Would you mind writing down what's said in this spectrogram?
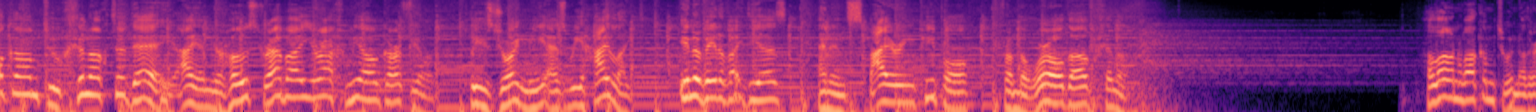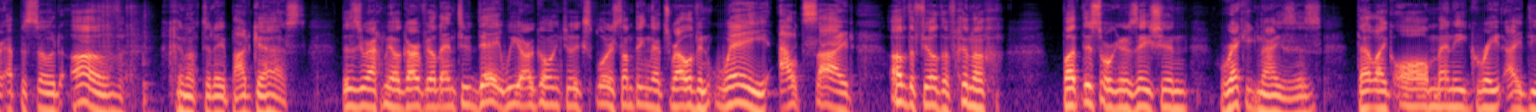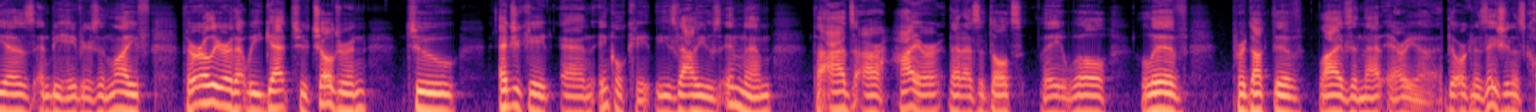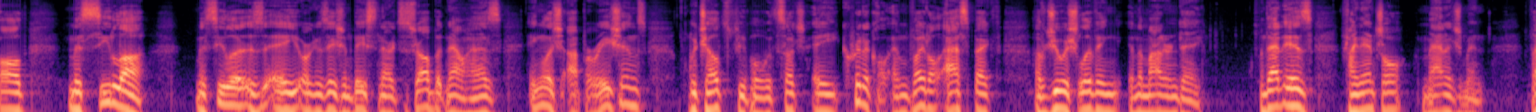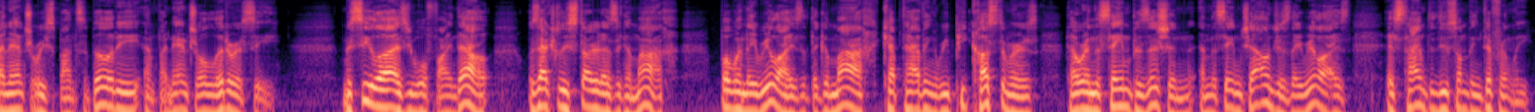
Welcome to Chinuch Today. I am your host, Rabbi Yerachmiel Garfield. Please join me as we highlight innovative ideas and inspiring people from the world of Chinuch. Hello and welcome to another episode of Chinuch Today podcast. This is Yerachmiel Garfield, and today we are going to explore something that's relevant way outside of the field of Chinuch, but this organization recognizes that, like all many great ideas and behaviors in life, the earlier that we get to children to educate and inculcate these values in them, the odds are higher that as adults they will live productive lives in that area. The organization is called Mesila. Mesila is a organization based in Eretz Israel, but now has English operations, which helps people with such a critical and vital aspect of Jewish living in the modern day. And that is financial management, financial responsibility, and financial literacy. Mesila, as you will find out, was actually started as a gemach, but when they realized that the gemach kept having repeat customers that were in the same position and the same challenges, they realized it's time to do something differently.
